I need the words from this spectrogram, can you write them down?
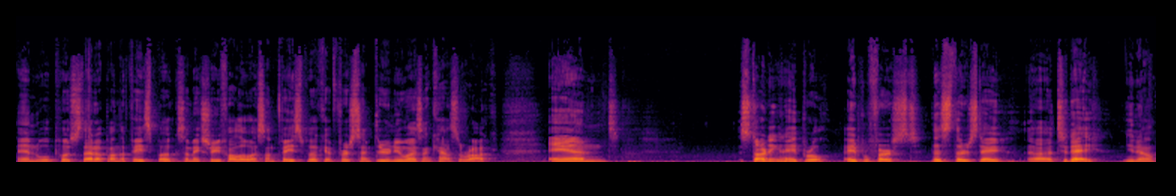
and we'll post that up on the Facebook. So make sure you follow us on Facebook at First Time Through New Eyes on Castle Rock, and starting in April, April 1st, this Thursday, uh, today, you know,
